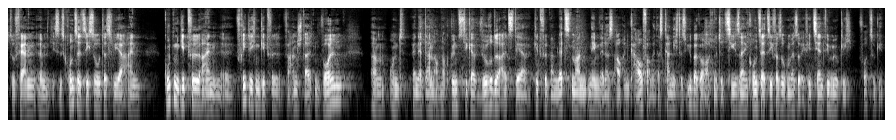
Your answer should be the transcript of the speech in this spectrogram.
Insofern ähm, ist es grundsätzlich so, dass wir einen guten Gipfel, einen äh, friedlichen Gipfel veranstalten wollen. Ähm, und wenn er dann auch noch günstiger würde als der Gipfel beim letzten Mal, nehmen wir das auch in Kauf. Aber das kann nicht das übergeordnete Ziel sein. Grundsätzlich versuchen wir so effizient wie möglich vorzugehen.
